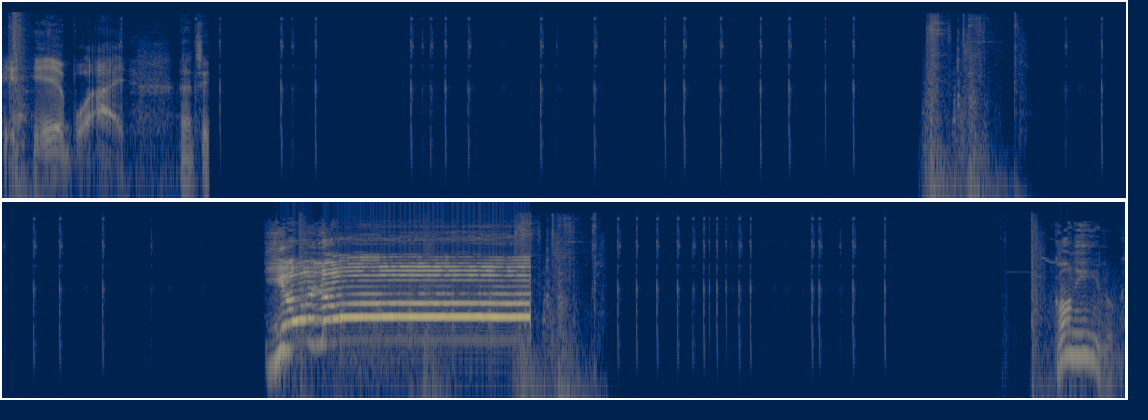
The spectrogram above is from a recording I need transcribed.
yeah, boy. That's it. YOLO! कौन है ये लोग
